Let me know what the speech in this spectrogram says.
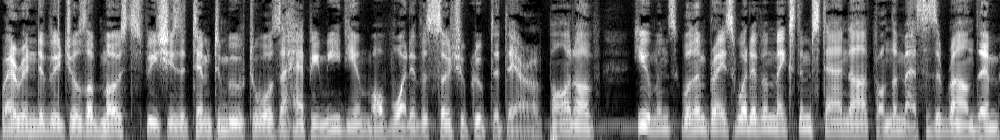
where individuals of most species attempt to move towards a happy medium of whatever social group that they are a part of, Humans will embrace whatever makes them stand out from the masses around them.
